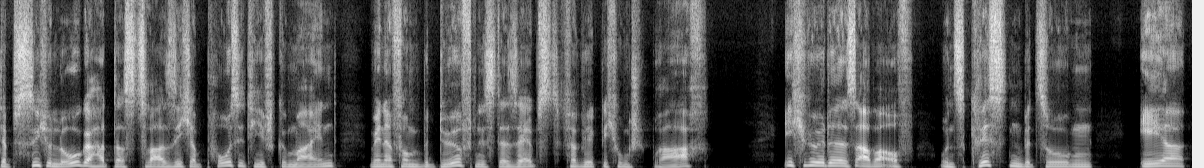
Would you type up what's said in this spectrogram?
Der Psychologe hat das zwar sicher positiv gemeint, wenn er vom Bedürfnis der Selbstverwirklichung sprach, ich würde es aber auf uns Christen bezogen eher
